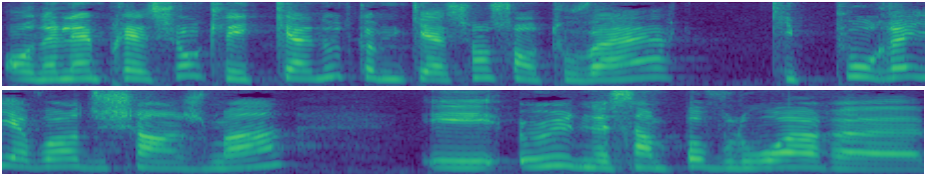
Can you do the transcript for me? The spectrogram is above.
On a l'impression que les canaux de communication sont ouverts, qu'il pourrait y avoir du changement, et eux ne semblent pas vouloir euh,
